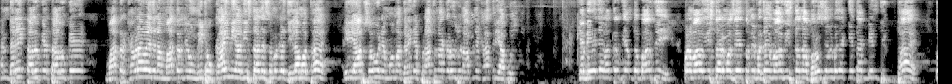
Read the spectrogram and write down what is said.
અને દરેક તાલુકે તાલુકે માતર ખવડાવે છે માતર જેવું મીઠું કાયમી આ વિસ્તારને સમગ્ર જિલ્લામાં થાય એવી આપ સૌને મોમાં ધણીને પ્રાર્થના કરું છું આપને ખાતરી આપું છું. કે બે હજાર સત્તરથી આમ તો બહારથી પણ વાવ વિસ્તારમાં છે, તમે બધા વાવ વિસ્તારના ભરોસે અમે બધા કેતા બેનથી થાય, તો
